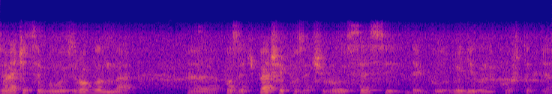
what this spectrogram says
До речі, це було зроблено на е, першій позачерговій сесії, де були виділені кошти для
